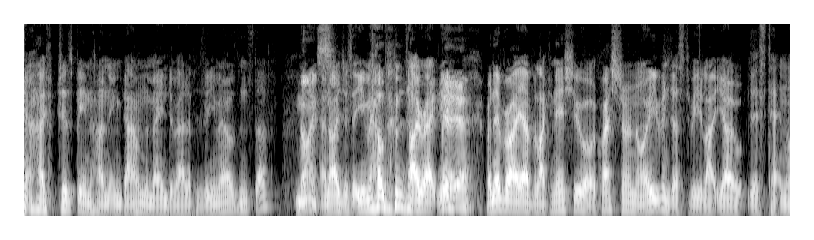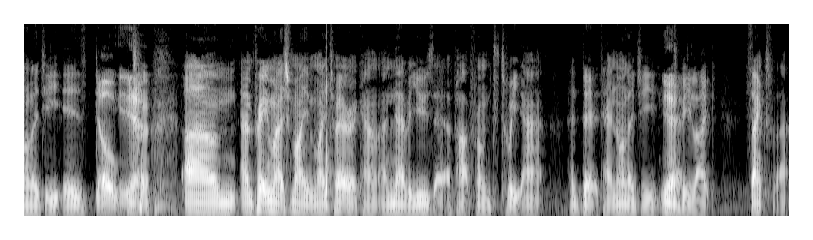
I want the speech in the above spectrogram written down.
I've just been hunting down the main developers' emails and stuff, Nice. and I just email them directly. yeah, yeah. Whenever I have like an issue or a question, or even just to be like, "Yo, this technology is dope," Yeah. um, and pretty much my, my Twitter account, I never use it apart from to tweet at a bit of technology Yeah. to be like, "Thanks for that."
